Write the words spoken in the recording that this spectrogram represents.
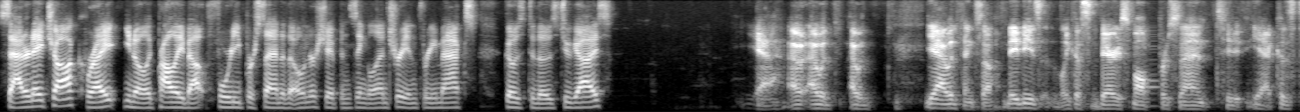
Saturday chalk, right? You know, like probably about forty percent of the ownership in single entry and three max goes to those two guys. Yeah, I, I would I would yeah, I would think so. Maybe it's like a very small percent to yeah, because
